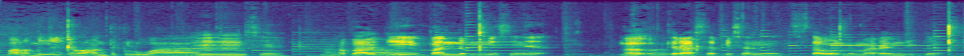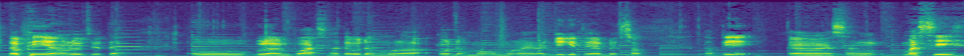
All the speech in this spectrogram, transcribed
Malah banyak kan orang tuh keluar. Mm-mm sih Nah, apalagi pandemi sih ya Heeh. kerasa pisan setahun kemarin juga tapi yang lucu teh oh, bulan puasa teh udah mulai udah mau mulai lagi gitu ya besok tapi sang- masih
